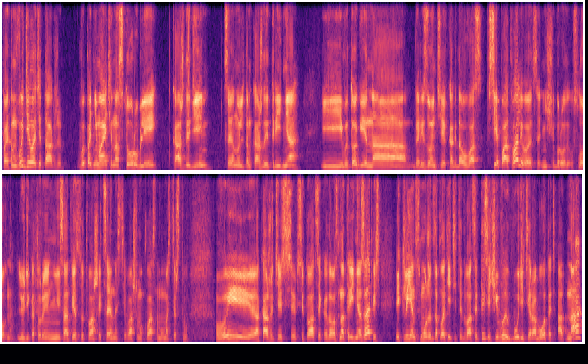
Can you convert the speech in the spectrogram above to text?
Поэтому вы делаете так же. Вы поднимаете на 100 рублей каждый день цену или там каждые три дня. И в итоге на горизонте, когда у вас все поотваливаются, нищеброды условно, люди, которые не соответствуют вашей ценности, вашему классному мастерству, вы окажетесь в ситуации, когда у вас на три дня запись, и клиент сможет заплатить эти 20 тысяч, и вы будете работать одна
